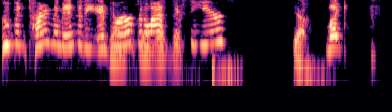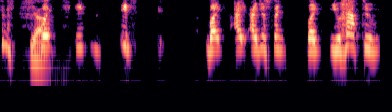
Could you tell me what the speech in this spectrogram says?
who've been turning them into the emperor for the last yeah, yeah. 60 years. Yep. Like, Yeah. like it, it's like I, I just think like you have to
